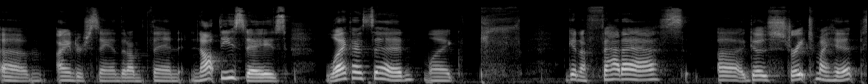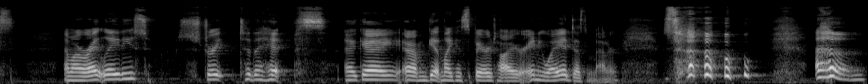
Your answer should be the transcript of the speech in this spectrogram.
Um, I understand that I'm thin, not these days. Like I said, like, pff, I'm getting a fat ass. Uh, it goes straight to my hips. Am I right, ladies? Straight to the hips. Okay. I'm getting like a spare tire. Anyway, it doesn't matter. So, um,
